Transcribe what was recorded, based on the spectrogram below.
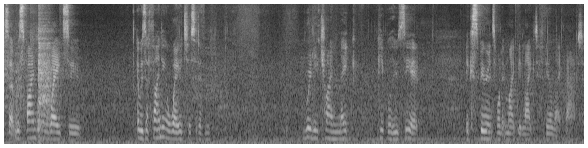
So it was finding a way to it was a finding a way to sort of really try and make people who see it experience what it might be like to feel like that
